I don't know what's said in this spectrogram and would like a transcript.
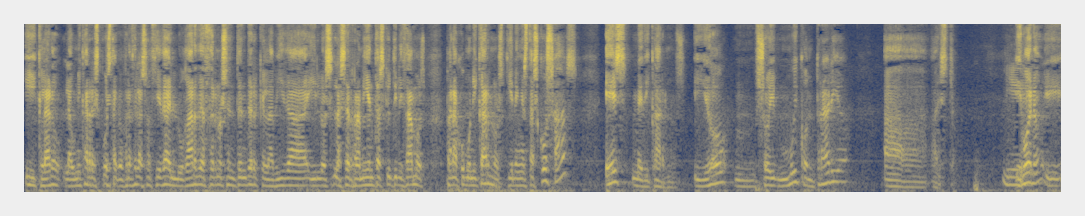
Y claro, la única respuesta que ofrece la sociedad, en lugar de hacernos entender que la vida y las herramientas que utilizamos para comunicarnos tienen estas cosas, es medicarnos. Y yo mm, soy muy contrario a, esto. Y, bueno, y,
